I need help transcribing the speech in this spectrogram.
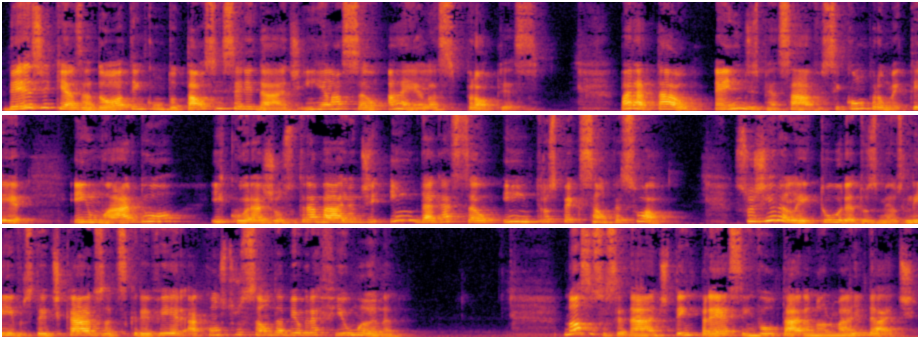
desde que as adotem com total sinceridade em relação a elas próprias. Para tal, é indispensável se comprometer em um árduo e corajoso trabalho de indagação e introspecção pessoal. Sugiro a leitura dos meus livros dedicados a descrever a construção da biografia humana. Nossa sociedade tem pressa em voltar à normalidade.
